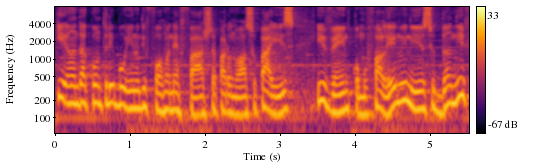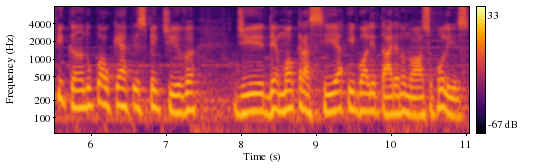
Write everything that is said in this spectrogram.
que anda contribuindo de forma nefasta para o nosso país e vem, como falei no início, danificando qualquer perspectiva de democracia igualitária no nosso, polis,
